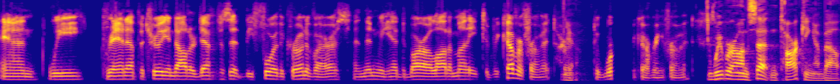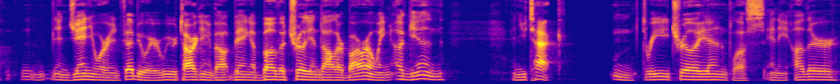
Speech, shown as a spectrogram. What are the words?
And we ran up a trillion dollar deficit before the coronavirus, and then we had to borrow a lot of money to recover from it, or yeah. to work recovering from it. We were on set and talking about in January and February, we were talking about being above a trillion dollar borrowing again, and you tack mm, three trillion plus any other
